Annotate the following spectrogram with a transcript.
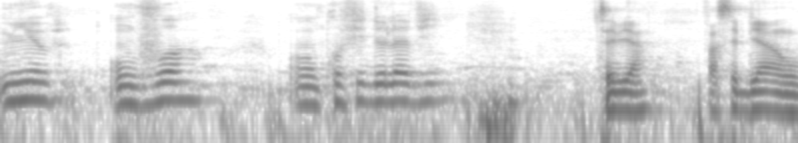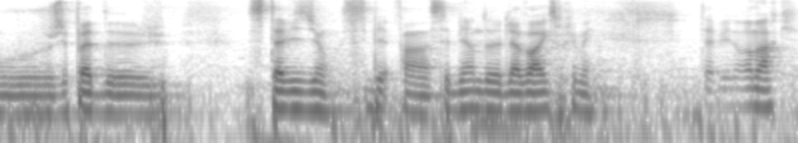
mieux. On voit, on profite de la vie. C'est bien. Enfin, c'est bien ou j'ai pas de. C'est ta vision. C'est bien. Enfin, c'est bien de l'avoir exprimé. T'avais une remarque?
